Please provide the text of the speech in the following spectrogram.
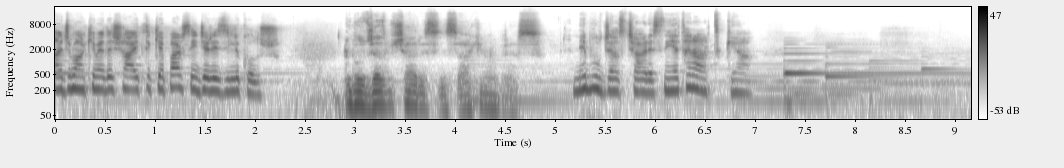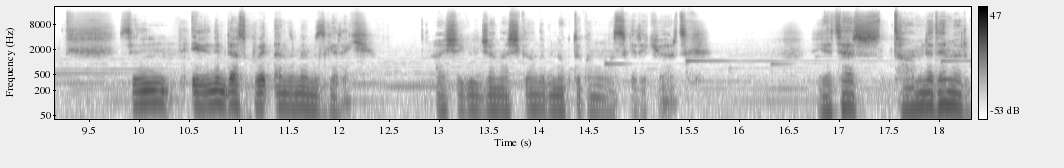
Naci mahkemede şahitlik yaparsa iyice rezillik olur. Bulacağız bir çaresini. Sakin ol biraz. Ne bulacağız çaresini yeter artık ya. Senin elini biraz kuvvetlendirmemiz gerek. Ayşegül Can aşkına da bir nokta konulması gerekiyor artık. Yeter. Tahammül edemiyorum.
